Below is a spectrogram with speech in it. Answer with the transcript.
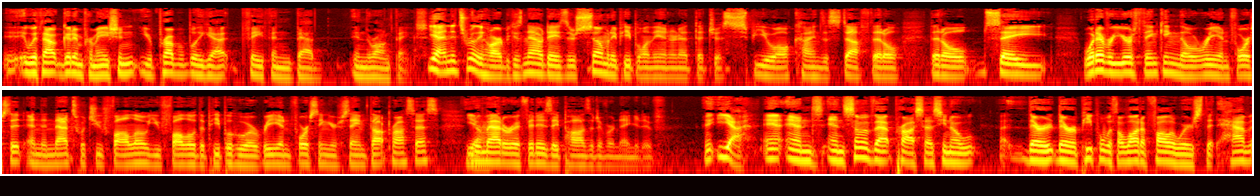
without good information, you probably got faith in bad in the wrong things. Yeah, and it's really hard because nowadays there's so many people on the internet that just spew all kinds of stuff that'll that'll say whatever you're thinking, they'll reinforce it, and then that's what you follow. You follow the people who are reinforcing your same thought process, Yeah. no matter if it is a positive or negative. Uh, yeah, and, and and some of that process, you know, uh, there there are people with a lot of followers that have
